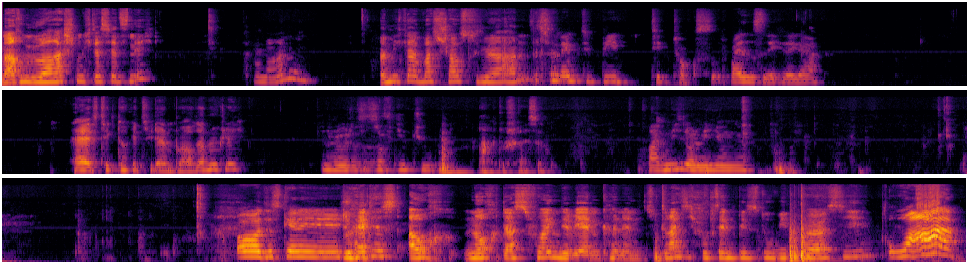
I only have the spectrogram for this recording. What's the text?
Warum überrascht mich das jetzt nicht? Keine Ahnung. Und Mika, was schaust du dir da an? Das sind MTB-TikToks. Ich weiß es nicht, Digga. Hä, ist TikTok jetzt wieder im Browser möglich? Nö, das ist auf YouTube. Ach du Scheiße. Frag mich doch nicht, Junge. Oh, das kenne ich. Du hättest auch noch das folgende werden können. Zu 30% bist du wie Percy. Wow!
